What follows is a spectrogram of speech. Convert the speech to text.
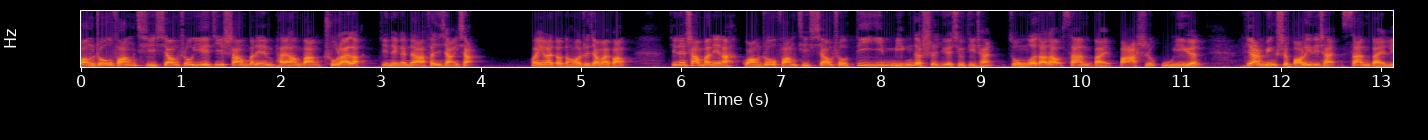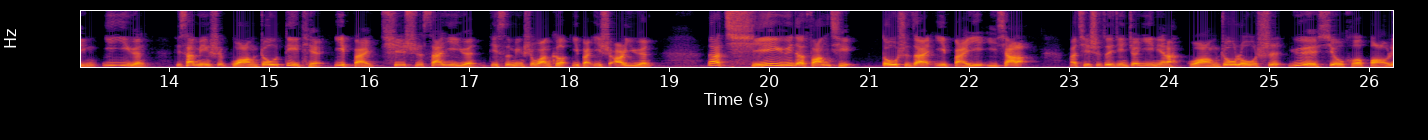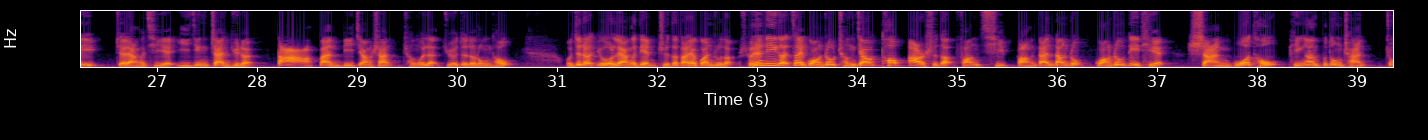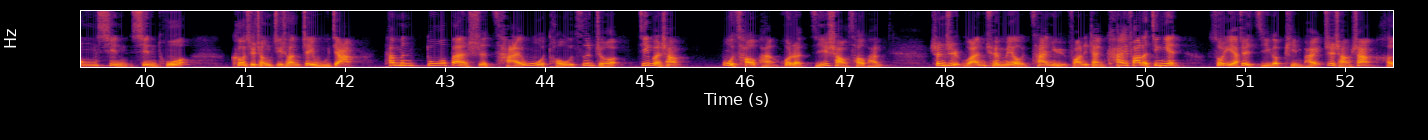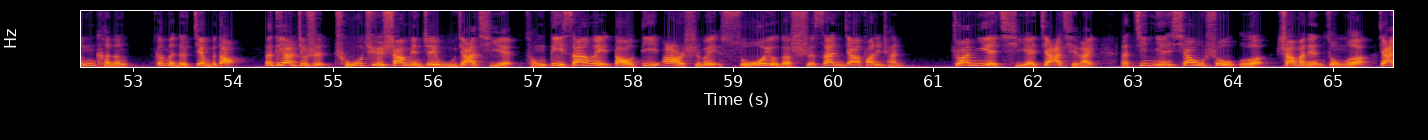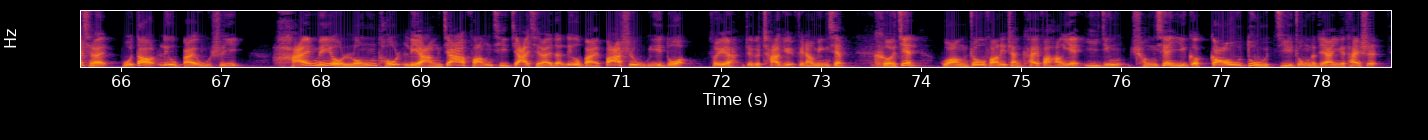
广州房企销售业绩上半年排行榜出来了，今天跟大家分享一下。欢迎来到东浩之家买房。今年上半年呢，广州房企销售第一名的是越秀地产，总额达到三百八十五亿元；第二名是保利地产，三百零一亿元；第三名是广州地铁，一百七十三亿元；第四名是万科，一百一十二亿元。那其余的房企都是在一百亿以下了。那其实最近这一年啊，广州楼市越秀和保利这两个企业已经占据了大半壁江山，成为了绝对的龙头。我觉得有两个点值得大家关注的。首先，第一个，在广州成交 TOP 二十的房企榜单当中，广州地铁、陕国投、平安不动产、中信信托、科学城集团这五家，他们多半是财务投资者，基本上不操盘或者极少操盘，甚至完全没有参与房地产开发的经验。所以啊，这几个品牌市场上很可能根本都见不到。那第二就是，除去上面这五家企业，从第三位到第二十位，所有的十三家房地产专业企业加起来，那今年销售额上半年总额加起来不到六百五十亿，还没有龙头两家房企加起来的六百八十五亿多。所以啊，这个差距非常明显，可见广州房地产开发行业已经呈现一个高度集中的这样一个态势。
